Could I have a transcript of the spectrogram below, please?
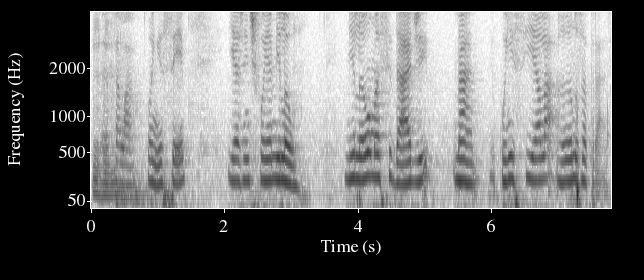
uhum. né, para lá conhecer. E a gente foi a Milão. Milão é uma cidade, uma, eu conheci ela há anos atrás.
